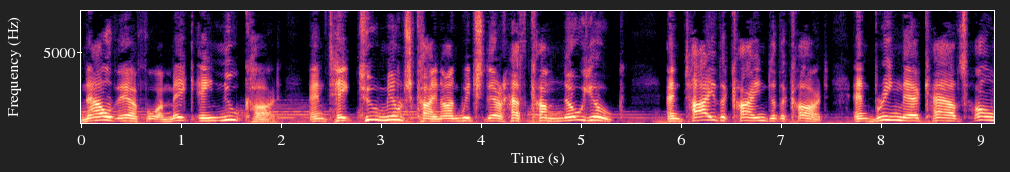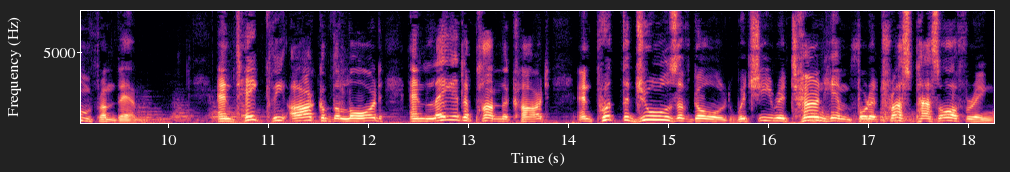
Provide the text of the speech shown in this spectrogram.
Now therefore make a new cart, and take two milch kine on which there hath come no yoke, and tie the kine to the cart, and bring their calves home from them. And take the ark of the Lord, and lay it upon the cart, and put the jewels of gold, which ye return him for a trespass offering,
